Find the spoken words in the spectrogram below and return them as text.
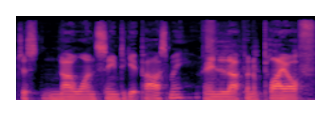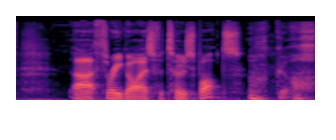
just no one seemed to get past me. I ended up in a playoff, uh, three guys for two spots. Oh God!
